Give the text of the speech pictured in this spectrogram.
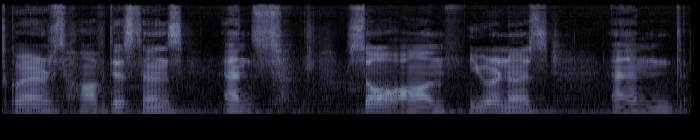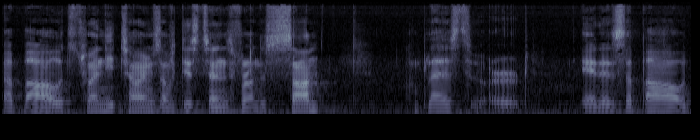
squares of distance and so on Uranus and about 20 times of distance from the sun compared to Earth. It is about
